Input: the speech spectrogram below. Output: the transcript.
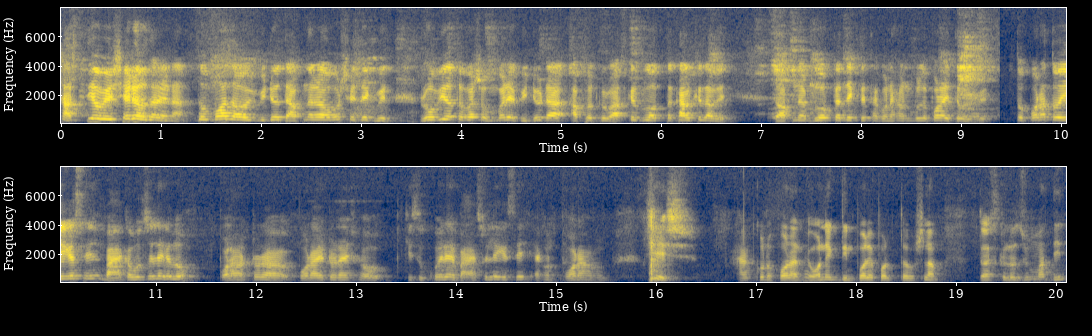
শাস্তি হবে সেটাও জানে না। তো মজা হবে ভিডিওতে, আপনারা অবশ্যই দেখবেন। রবি অথবা সোমবারে ভিডিওটা আপলোড করব। আজকের ব্লগ তো কালকে যাবে। তো আপনার ব্লগটা দেখতে থাকুন, এখন বলে পড়াইতে হবে তো পড়া তো হয়ে গেছে, ভায়া কাবল চলে গেল। পড়া টড়া, পড়ায় টড়ায় সব কিছু করে ভায়া চলে গেছে। এখন পড়া শেষ। আর কোনো পড়া নেই। অনেক দিন পরে পড়তে বসলাম। তো আজকে হলো জুম্মার দিন।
